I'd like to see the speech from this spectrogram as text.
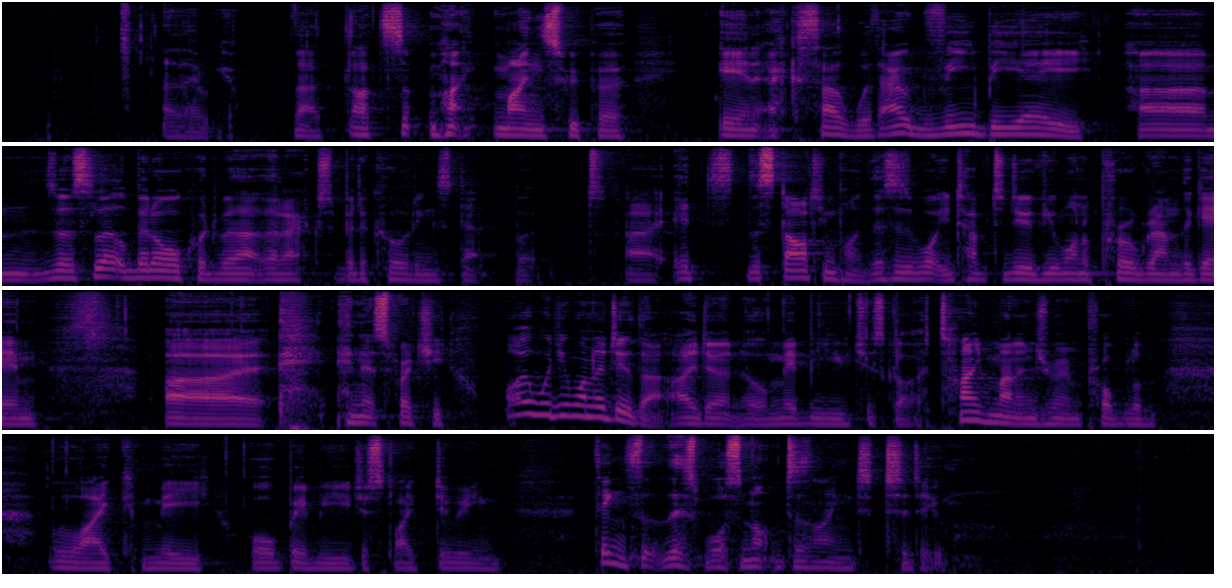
Oh, there we go. That, that's my Minesweeper in Excel without VBA. Um, so it's a little bit awkward without that extra bit of coding step, but uh, it's the starting point. This is what you'd have to do if you want to program the game uh, in a spreadsheet. Why would you want to do that? I don't know. Maybe you've just got a time management problem like me, or maybe you just like doing things that this was not designed to do.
